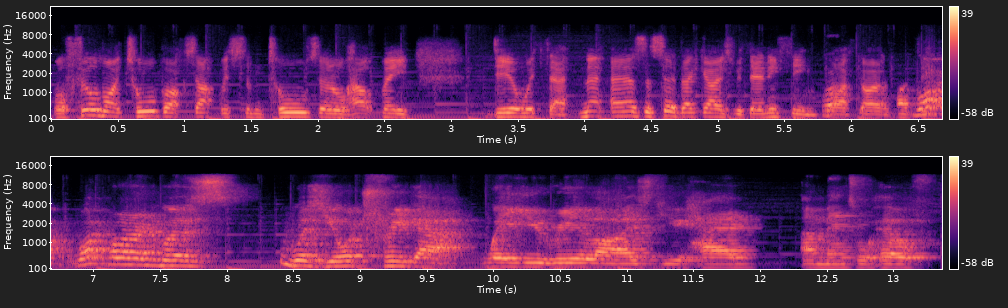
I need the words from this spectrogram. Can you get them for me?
or fill my toolbox up with some tools that'll help me deal with that. And, that, as I said, that goes with anything. What, like I, I what, what Warren was was your trigger where you realised you had a mental health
